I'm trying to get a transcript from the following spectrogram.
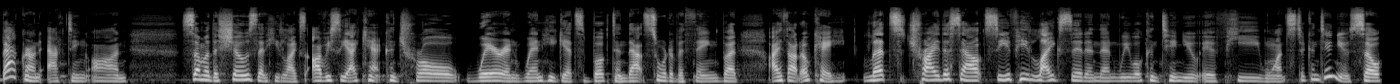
background acting on some of the shows that he likes. Obviously, I can't control where and when he gets booked and that sort of a thing, but I thought, okay, let's try this out, see if he likes it, and then we will continue if he wants to continue. So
